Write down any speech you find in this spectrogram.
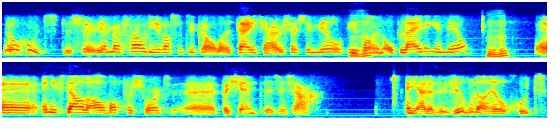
heel goed. Dus eh, ja, mijn vrouw die was natuurlijk al een tijdje huisarts in Mil, in ieder geval een opleiding in Mil. Mhm. Eh, en die vertelde al wat voor soort eh, patiënten ze zag. En ja, dat beviel me wel heel goed.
